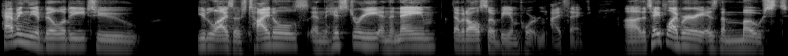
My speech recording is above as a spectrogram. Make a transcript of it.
having the ability to utilize those titles and the history and the name that would also be important. I think uh, the tape library is the most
